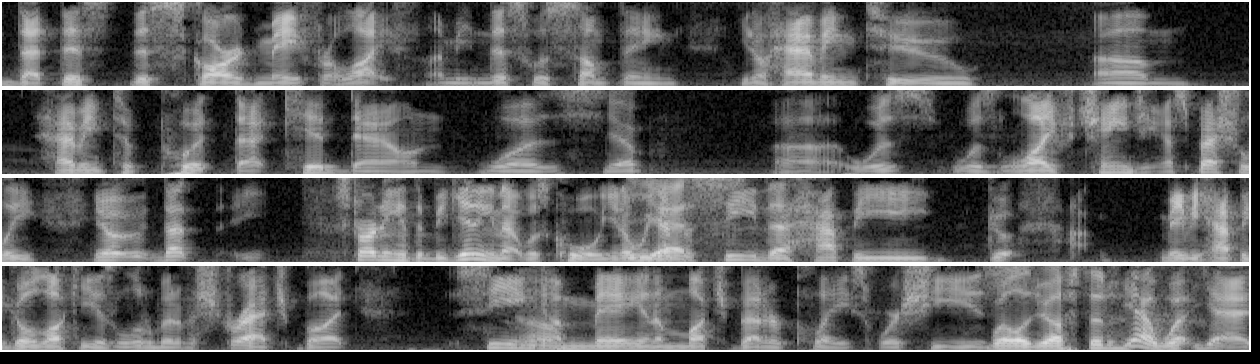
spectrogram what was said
that this this scarred May for life. I mean, this was something you know having to um, having to put that kid down was Yep. uh, was was life changing. Especially you know that starting at the beginning that was cool. You know we got to see the happy go, maybe happy go lucky is a little bit of a stretch, but seeing No. a May in a much better place where she's Well adjusted. yeah, well, yeah,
